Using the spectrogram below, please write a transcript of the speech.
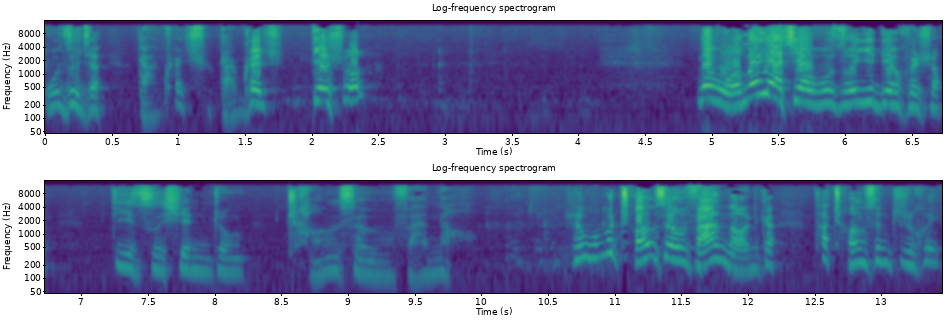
五祖就赶快去，赶快去，别说了。那我们要见五祖，一定会说：“弟子心中常生烦恼。”说我们常生烦恼，你看他常生智慧，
